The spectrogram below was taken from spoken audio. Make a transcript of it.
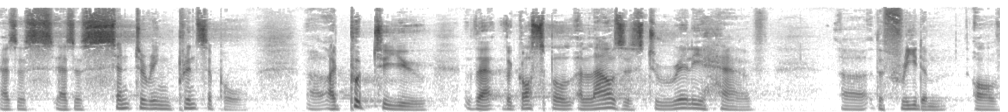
as a, as a centering principle, uh, I put to you that the gospel allows us to really have uh, the freedom of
